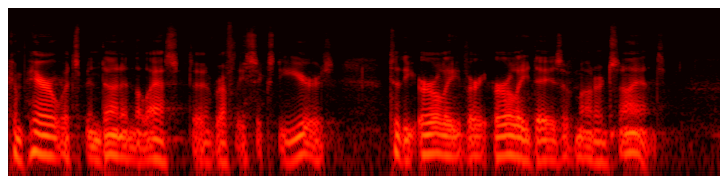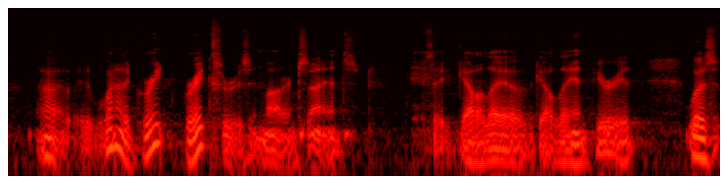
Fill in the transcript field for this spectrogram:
compare what's been done in the last uh, roughly 60 years to the early, very early days of modern science. Uh, one of the great breakthroughs in modern science, say Galileo, the Galilean period, was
